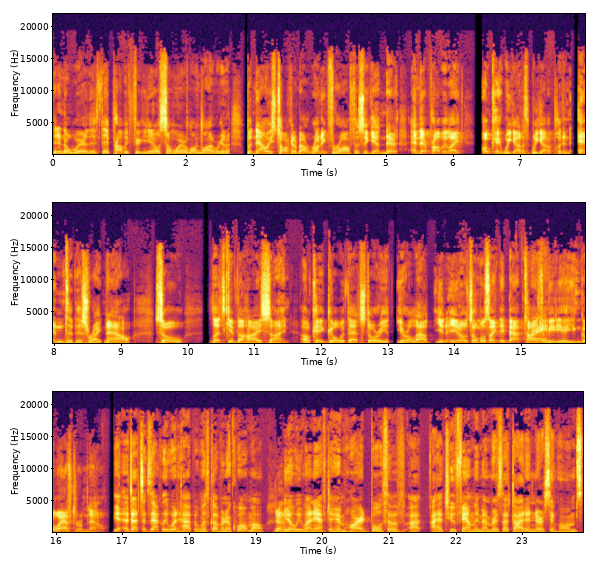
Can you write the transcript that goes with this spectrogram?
They didn't know where. They, they probably figured you know somewhere along the line we're going to but now he's talking about running for office again. They're, and they're probably like okay we got to we got to put an end to this right now. So let's give the high sign. Okay, go with that story. You're allowed. You know, you know, it's almost like they baptize the media. You can go after them now. Yeah, that's exactly what happened with Governor Cuomo. Yeah. You know, we went after him hard. Both of uh, I had two family members that died in nursing homes.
